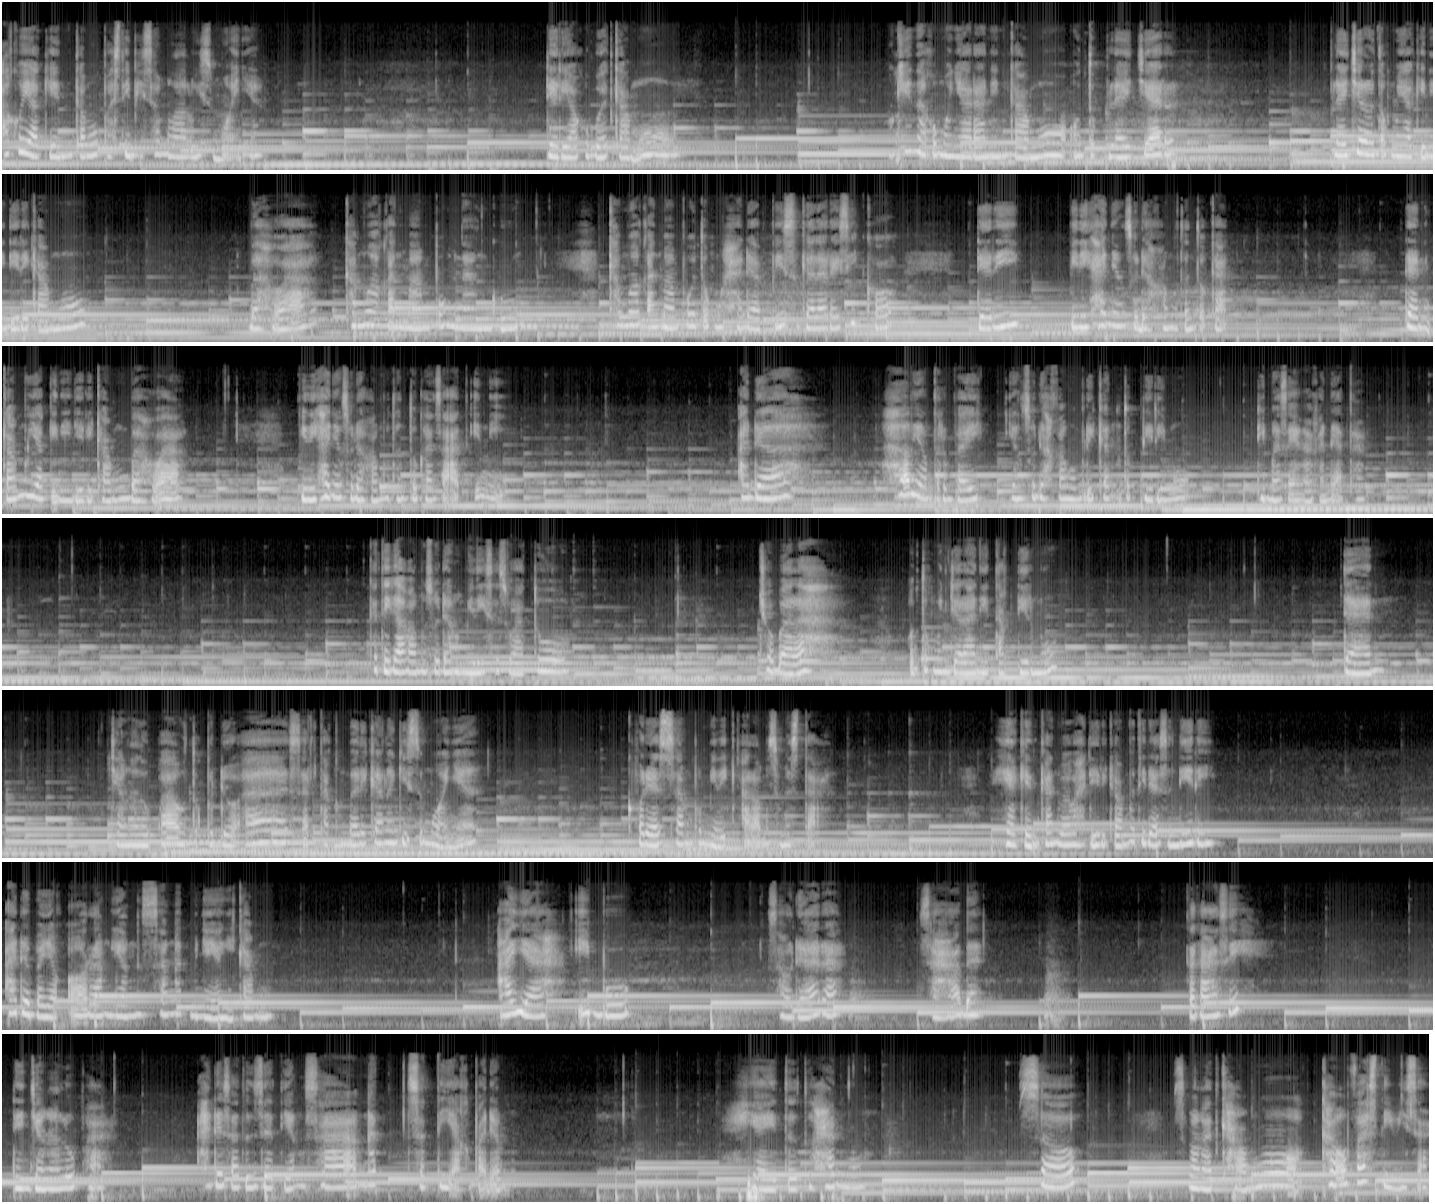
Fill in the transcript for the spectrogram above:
Aku yakin kamu pasti bisa melalui semuanya dari aku buat kamu. Mungkin aku mau nyaranin kamu untuk belajar belajar untuk meyakini diri kamu bahwa kamu akan mampu menanggung kamu akan mampu untuk menghadapi segala resiko dari pilihan yang sudah kamu tentukan. Dan kamu yakini diri kamu bahwa pilihan yang sudah kamu tentukan saat ini adalah hal yang terbaik yang sudah kamu berikan untuk dirimu di masa yang akan datang. Ketika kamu sudah memilih sesuatu, cobalah untuk menjalani takdirmu dan jangan lupa untuk berdoa serta kembalikan lagi semuanya kepada Sang Pemilik alam semesta. Yakinkan bahwa diri kamu tidak sendiri. Ada banyak orang yang sangat menyayangi kamu. Ayah, ibu, saudara, sahabat, kekasih, dan jangan lupa ada satu zat yang sangat setia kepadamu, yaitu Tuhanmu. So, Semangat kamu, kau pasti bisa.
